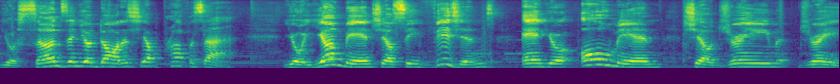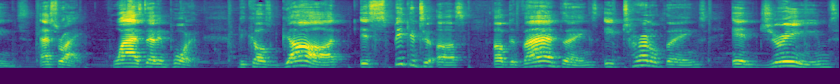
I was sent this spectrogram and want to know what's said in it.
Your sons and your daughters shall prophesy. Your young men shall see visions, and your old men shall dream dreams. That's right. Why is that important? Because God is speaking to us of divine things, eternal things, in dreams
